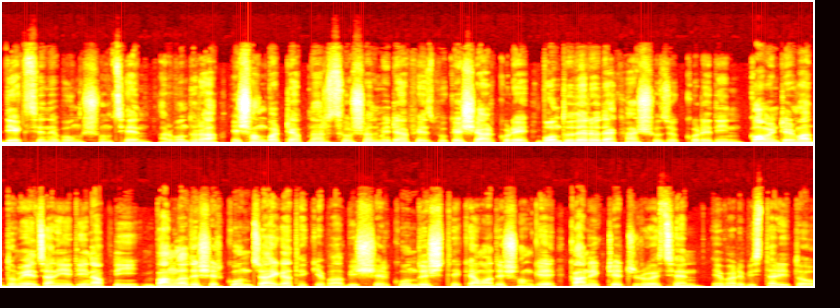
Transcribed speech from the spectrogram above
দেখছেন। এবং শুনছেন। আর বন্ধুরা, এই সংবাদটি আপনার সোশ্যাল মিডিয়া, ফেসবুকে শেয়ার করে বন্ধুদেরও দেখার সুযোগ করে দিন। কমেন্টের মাধ্যমে জানিয়ে দিন, আপনি বাংলাদেশের কোন জায়গা থেকে বা বিশ্বের কোন দেশ থেকে আমাদের সঙ্গে কানেক্টেড রয়েছেন, এবারে বিস্তারিত।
